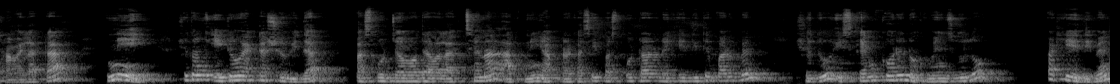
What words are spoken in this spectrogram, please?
ঝামেলাটা নেই। সুতরাং এটাও একটা সুবিধা। পাসপোর্ট জমা দেওয়া লাগছে না, আপনি আপনার কাছেই পাসপোর্টটা রেখে দিতে পারবেন। শুধু স্ক্যান করে ডকুমেন্টসগুলো পাঠিয়ে দিবেন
